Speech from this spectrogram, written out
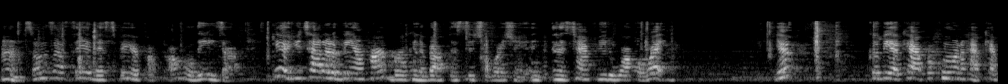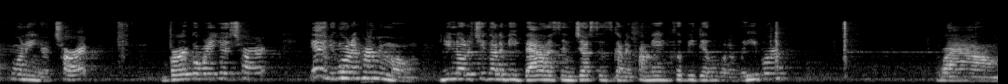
Mm, as soon as I said that, spirit popped all of these out. Yeah, you're tired of being heartbroken about this situation, and, and it's time for you to walk away. Yep. Could be a Capricorn or have Capricorn in your chart. Virgo in your chart. Yeah, you're going to hermit mode. You know that you're going to be balanced and justice is going to come in. Could be dealing with a Libra. Wow.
